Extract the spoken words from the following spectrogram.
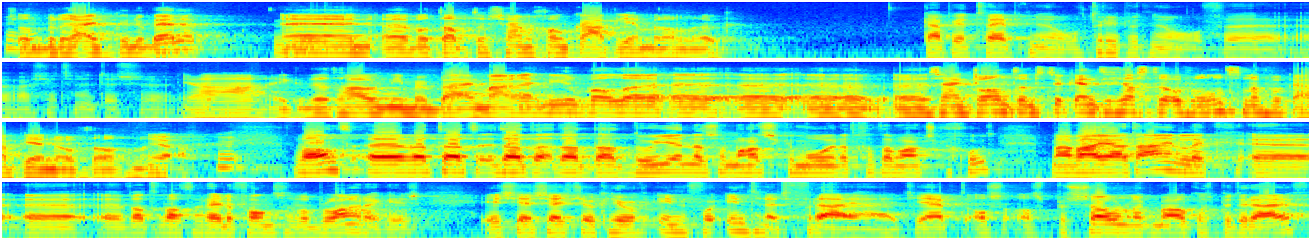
Zodat Mhm. bedrijven kunnen bellen. Mhm. En eh, wat dat betreft zijn we gewoon KPN, maar dan leuk. KPN 2.0 of 3.0 of eh, waar zitten we intussen? Ja, ik, dat hou ik niet meer bij. Maar in ieder geval eh, zijn klanten een stuk enthousiaster over ons dan over KPN over het algemeen. Ja, want wat dat, dat, dat, dat doe je en dat is allemaal hartstikke mooi en dat gaat allemaal hartstikke goed. Maar waar je uiteindelijk, wat, wat relevant en wat belangrijk is, is jij zet je ook heel erg in voor internetvrijheid. Je hebt als, als persoonlijk, maar ook als bedrijf,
